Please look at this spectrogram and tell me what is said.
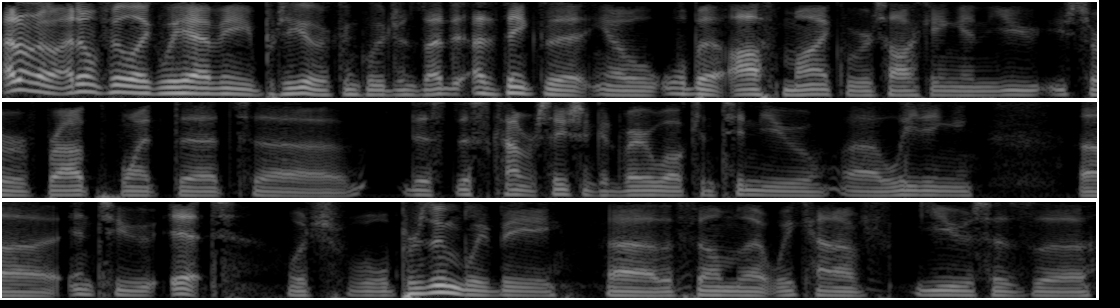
I don't know. I don't feel like we have any particular conclusions. I, I think that you know a little bit off mic we were talking, and you, you sort of brought up the point that uh, this this conversation could very well continue uh, leading uh, into it, which will presumably be uh, the film that we kind of use as the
